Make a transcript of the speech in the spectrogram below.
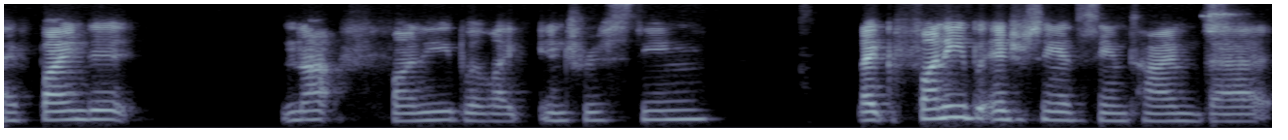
I find it not funny, but like interesting. Like funny but interesting at the same time that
